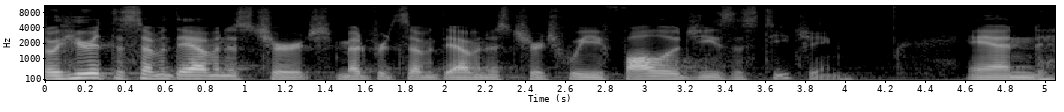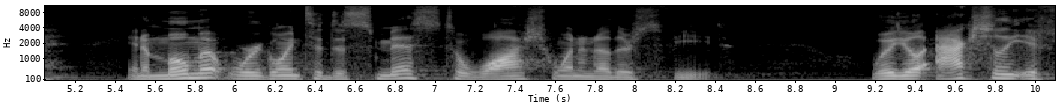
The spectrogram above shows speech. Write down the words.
So, here at the Seventh day Adventist Church, Medford Seventh day Adventist Church, we follow Jesus' teaching. And in a moment, we're going to dismiss to wash one another's feet. Well, you'll actually, if,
